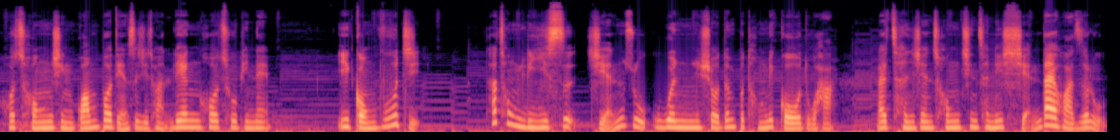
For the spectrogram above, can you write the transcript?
和重庆广播电视集团联合出品的，一共五集。它从历史、建筑、文学等不同的角度哈，来呈现重庆城的现代化之路。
